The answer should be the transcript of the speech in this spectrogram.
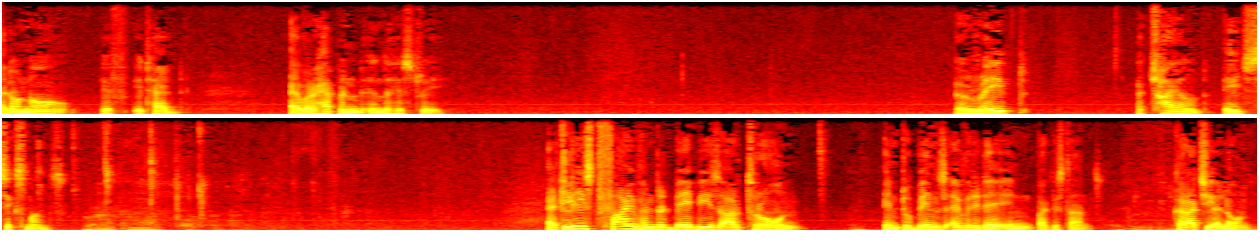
I don't know if it had ever happened in the history. Raped a child aged 6 months. At least 500 babies are thrown into bins every day in Pakistan, Karachi alone.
